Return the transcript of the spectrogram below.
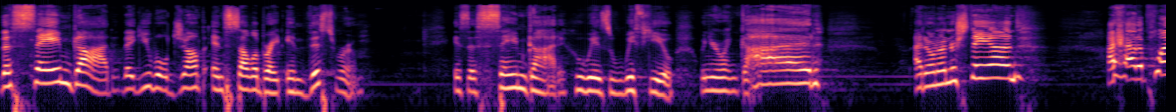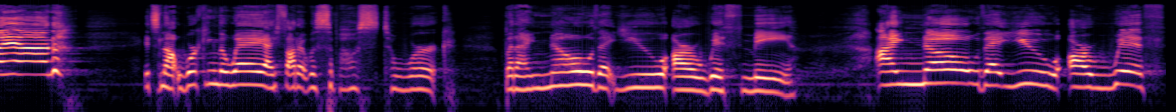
the same God that you will jump and celebrate in this room is the same God who is with you when you're going, God, I don't understand. I had a plan. It's not working the way I thought it was supposed to work, but I know that you are with me. I know that you are with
